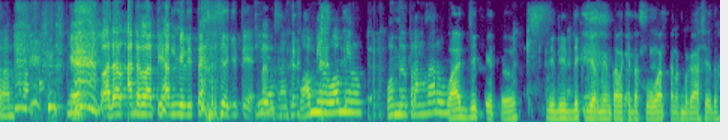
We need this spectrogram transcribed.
Veteran perang. Ada ada latihan militernya gitu ya. Iya, wamil, wamil, wamil perang sarung. Wajib itu. Dididik biar mental kita kuat, anak Bekasi tuh.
